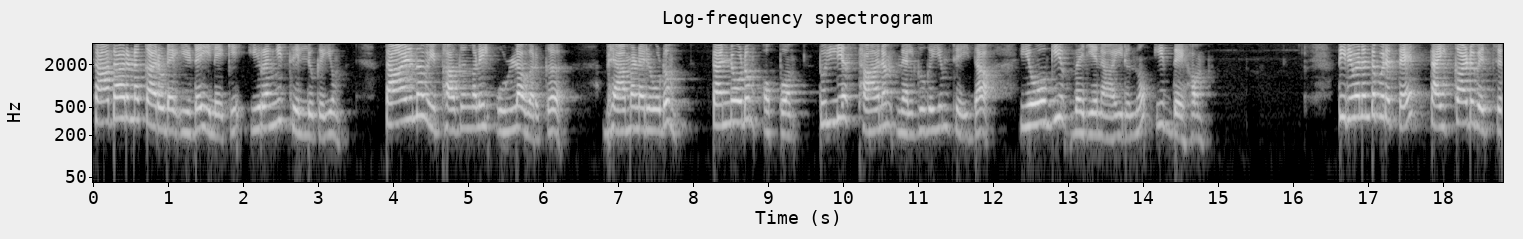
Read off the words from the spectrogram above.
സാധാരണക്കാരുടെ ഇടയിലേക്ക് ഇറങ്ങിച്ചെല്ലുകയും താഴ്ന്ന വിഭാഗങ്ങളിൽ ഉള്ളവർക്ക് ബ്രാഹ്മണരോടും തന്നോടും ഒപ്പം തുല്യ സ്ഥാനം നൽകുകയും ചെയ്ത യോഗി വര്യനായിരുന്നു ഇദ്ദേഹം. തിരുവനന്തപുരത്തെ തൈക്കാട് വെച്ച്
